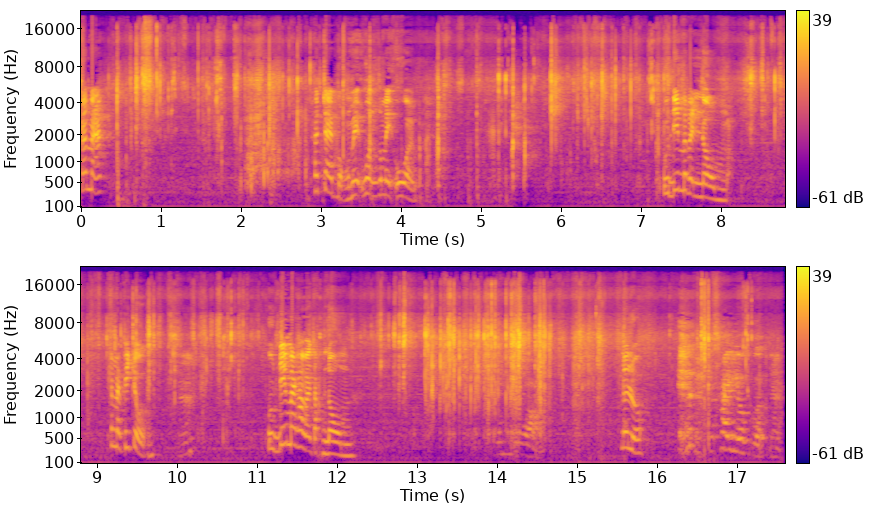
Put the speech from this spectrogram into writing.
ใช่ไหมถ้าใจบอกว่าไม่อ้วนก็ไม่อ้วน พุดดิ้งมันเป็นนมอะใช่ไหมพี่จุ๋มหืมพุดดิ้งมันทำมาจากนมนมวัวไม่รู้คล้ายๆโยเกิร์ตเนี่ย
